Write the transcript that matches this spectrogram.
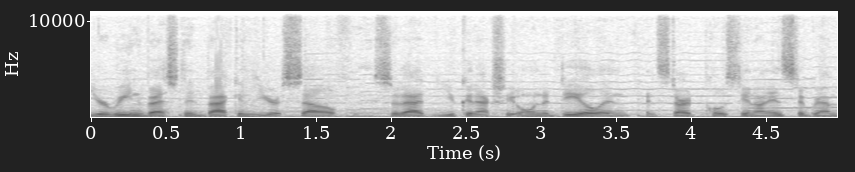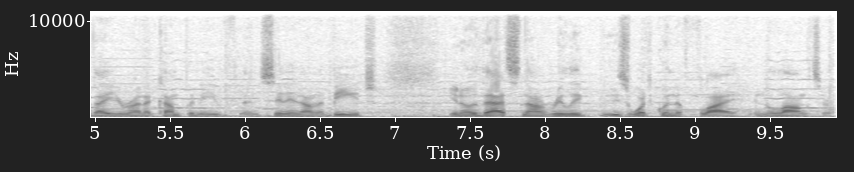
you're reinvesting back into yourself so that you can actually own a deal and, and start posting on Instagram that you run a company and sitting on a beach. You know, that's not really is what's going to fly in the long term.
